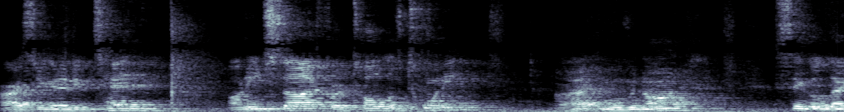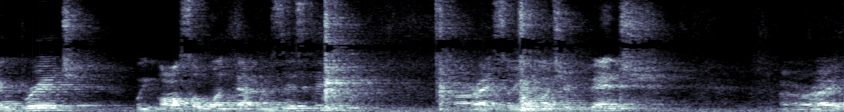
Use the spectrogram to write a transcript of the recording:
All right, so you're gonna do 10 on each side for a total of 20. All right, moving on. Single leg bridge. We also want that resistance. All right, so you want your bench. All right,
